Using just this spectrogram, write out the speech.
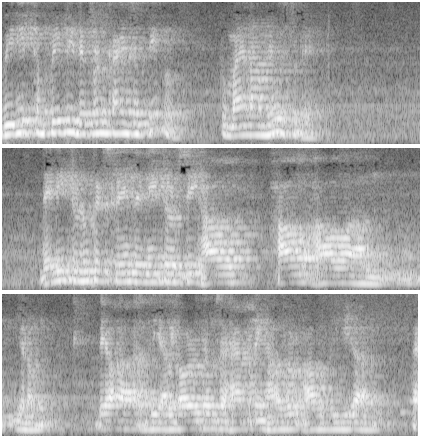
We need completely different kinds of people to man our mills today. They need to look at screens, they need to see how how how um, you know the uh, the algorithms are happening, how how the uh,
